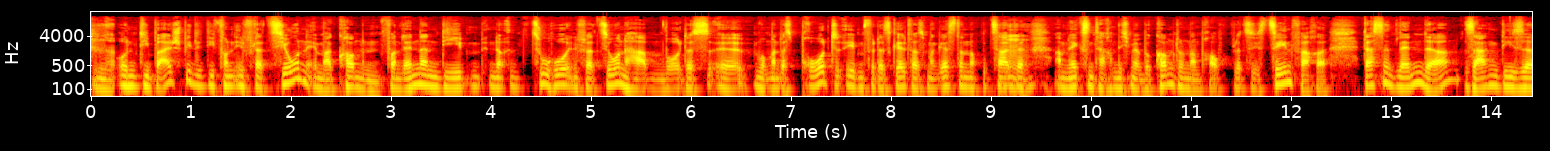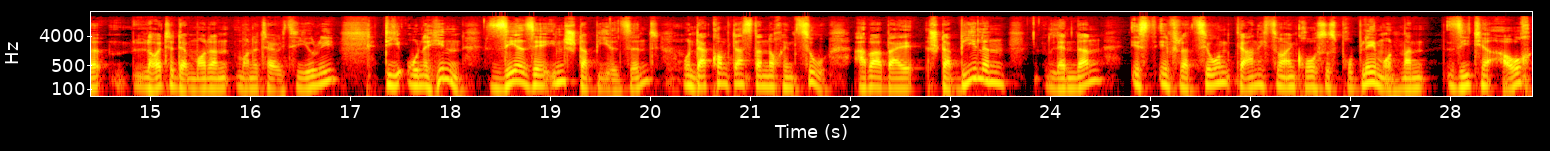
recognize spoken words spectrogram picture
Ja. Und die Beispiele, die von Inflation immer kommen, von Ländern, die eine zu hohe Inflation haben, wo das, äh, wo man das Brot eben für das Geld, was man gestern noch bezahlt hat, Mhm. am nächsten Tag nicht mehr bekommt und man braucht plötzlich das Zehnfache. Das sind Länder, sagen diese Leute der Modern Monetary Theory, die ohnehin sehr, sehr instabil sind. Und da kommt das dann noch hinzu. Aber bei stabilen Ländern ist Inflation gar nicht so ein großes Problem. Und man sieht ja auch,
